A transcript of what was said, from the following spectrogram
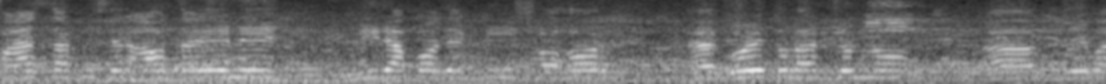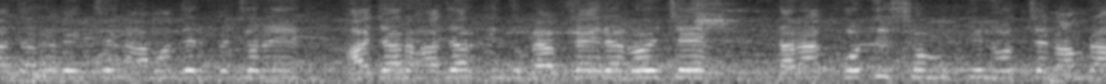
ফায়ার সার্ভিসের আওতায় এনে নিরাপদ একটি শহর গড়ে তোলার জন্য যে বাজারে দেখছেন, আমাদের পেছনে হাজার হাজার কিন্তু ব্যবসায়ীরা রয়েছে। তারা ক্ষতির সম্মুখীন হচ্ছেন। আমরা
